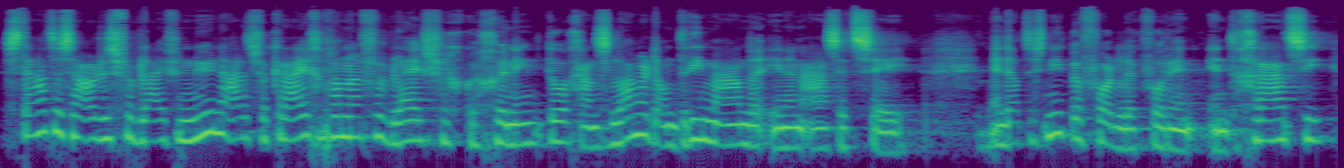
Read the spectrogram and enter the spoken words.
Statushouders verblijven nu na het verkrijgen van een verblijfsvergunning doorgaans langer dan drie maanden in een AZC. En dat is niet bevorderlijk voor hun integratie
